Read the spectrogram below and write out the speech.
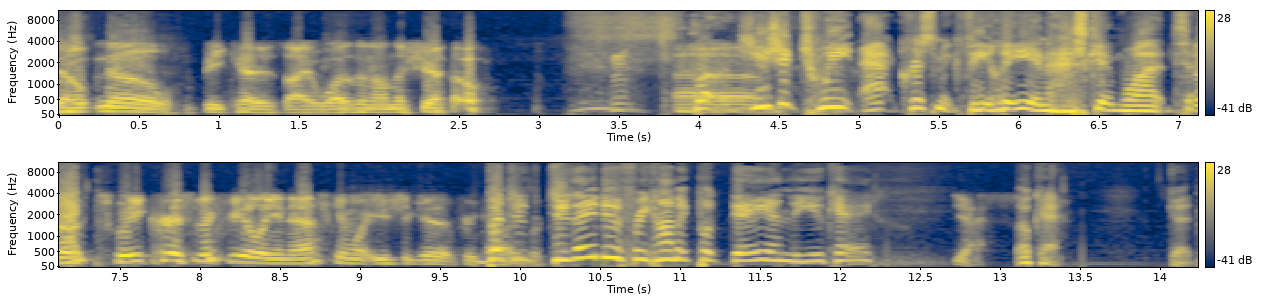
Uh, I don't know because I wasn't on the show. well, Uh, you should tweet at Chris McFeely and ask him what. So tweet Chris McFeely and ask him what you should get at Free but Comic do, do they do Free Comic Book Day in the UK? Yes. Okay, good.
